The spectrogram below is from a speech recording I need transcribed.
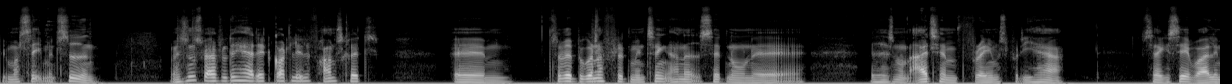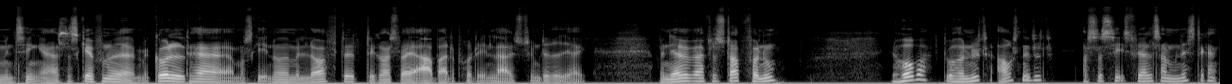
Vi må se med tiden. Men jeg synes i hvert fald, det her er et godt lille fremskridt. Øhm, så vil jeg begynde at flytte mine ting herned, sætte nogle, øh, hvad hedder, sådan nogle item frames på de her, så jeg kan se, hvor alle mine ting er. Så skal jeg finde ud af med gulvet her, og måske noget med loftet. Det kan også være, at jeg arbejder på det i en livestream, det ved jeg ikke. Men jeg vil i hvert fald stoppe for nu. Jeg håber, du har nyt afsnittet, og så ses vi alle sammen næste gang.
